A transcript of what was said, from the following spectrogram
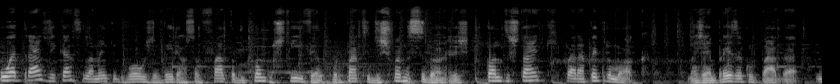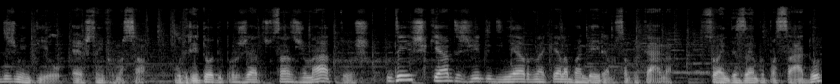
o atraso e cancelamento de voos devido-se à falta de combustível por parte dos fornecedores, com destaque para a Petromoc, mas a empresa culpada desmentiu esta informação. O diretor de projetos Sérgio Matos diz que há desvio de dinheiro naquela bandeira moçambicana. Só em dezembro passado,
